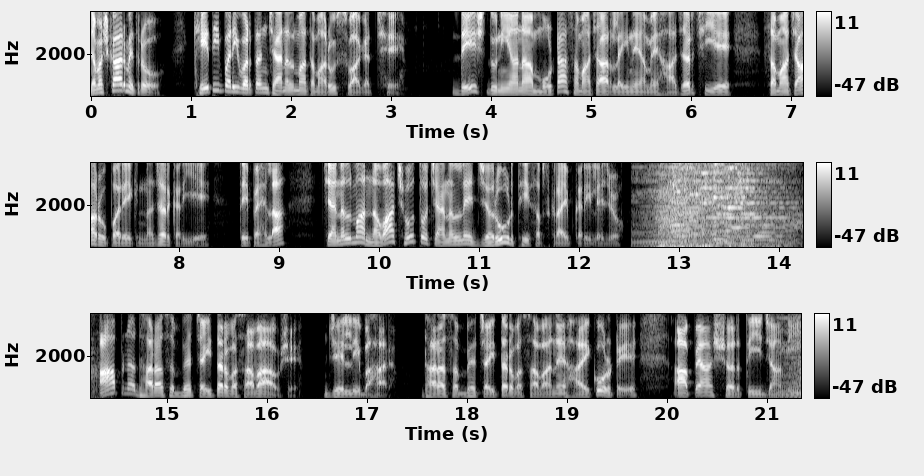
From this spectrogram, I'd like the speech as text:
નમસ્કાર મિત્રો. ખેતી પરિવર્તન ચેનલમાં તમારું સ્વાગત છે. દેશ દુનિયાના મોટા સમાચાર લઈને અમે હાજર છીએ. સમાચાર ઉપર એક નજર કરીએ. તે પહેલાં, ચેનલમાં નવા છો તો ચેનલને જરૂરથી સબસ્ક્રાઇબ કરી લેજો. આપના ધારાસભ્ય ચૈતર વસાવા આવશે. જેલની બહાર. ધારાસભ્ય ચૈતર વસાવાને હાઈકોર્ટે આપ્યા શરતી જામીન.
